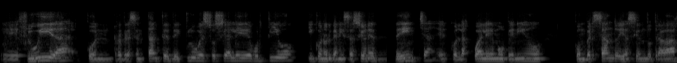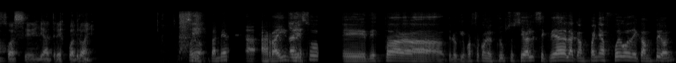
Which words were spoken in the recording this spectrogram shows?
eh, fluida con representantes de clubes sociales y deportivos y con organizaciones de hinchas eh, con las cuales hemos venido conversando y haciendo trabajo hace ya 3, 4 años. Bueno, también a, raíz de eso, eh, de, esta, de lo que pasa con el Club Social, se crea la campaña Fuego de Campeón,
